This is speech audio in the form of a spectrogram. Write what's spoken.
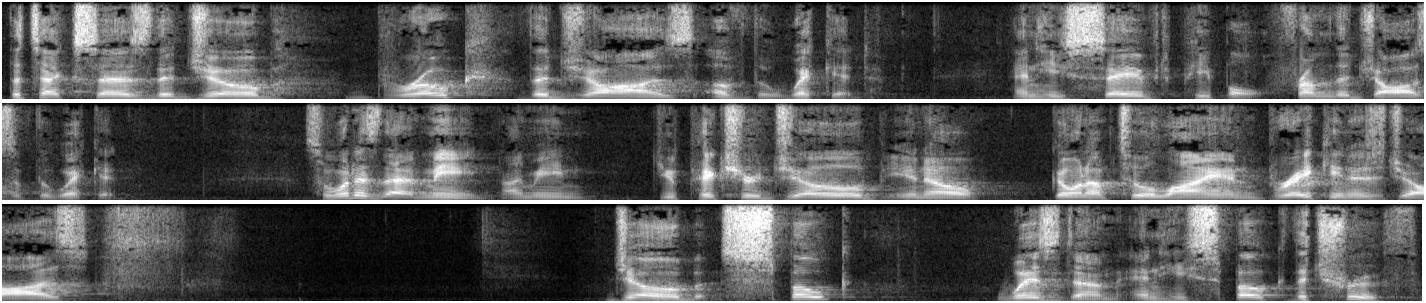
The text says that Job broke the jaws of the wicked, and he saved people from the jaws of the wicked. So, what does that mean? I mean, you picture Job, you know, going up to a lion, breaking his jaws. Job spoke wisdom and he spoke the truth.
